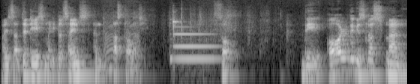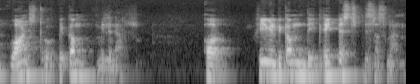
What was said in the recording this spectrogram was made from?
My subject is medical science and astrology. So, the all the businessman wants to become millionaire or he will become the greatest businessman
